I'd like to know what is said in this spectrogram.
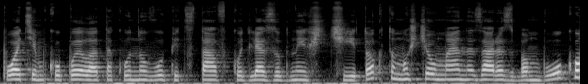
Потім купила таку нову підставку для зубних щіток, тому що у мене зараз бамбуку.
